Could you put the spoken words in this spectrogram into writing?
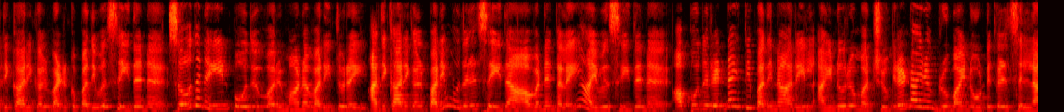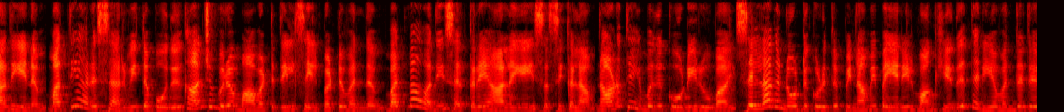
அதிகாரிகள் வழக்கு பதிவு செய்தனர். சோதனையின் போது வருமான வரித்துறை அதிகாரிகள் பறிமுதல் செய்த ஆவணங்களை ஆய்வு செய்தனர். அப்போது இரண்டாயிரத்தி பதினாறில் ஐநூறு மற்றும் இரண்டாயிரம் ரூபாய் நோட்டுகள் செல்லாது என மத்திய அரசு அறிவித்த போது காஞ்சிபுரம் மாவட்டத்தில் செயல்பட்டு வந்த பத்மாவதி சர்க்கரை ஆலையை சசிகலா நானூத்தி ஐம்பது கோடி ரூபாய் செல்லாத நோட்டு கொடுத்து பினாமி பெயரில் வாங்கியது தெரிய வந்தது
